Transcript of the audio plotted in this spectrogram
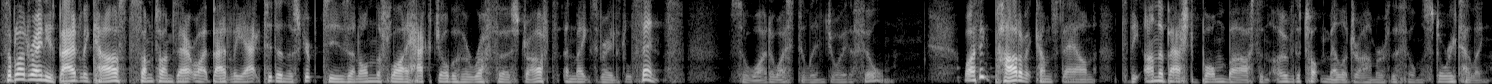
So BloodRayne is badly cast, sometimes outright badly acted, and the script is an on-the-fly hack job of a rough first draft and makes very little sense. So why do I still enjoy the film? Well, I think part of it comes down to the unabashed bombast and over-the-top melodrama of the film's storytelling.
